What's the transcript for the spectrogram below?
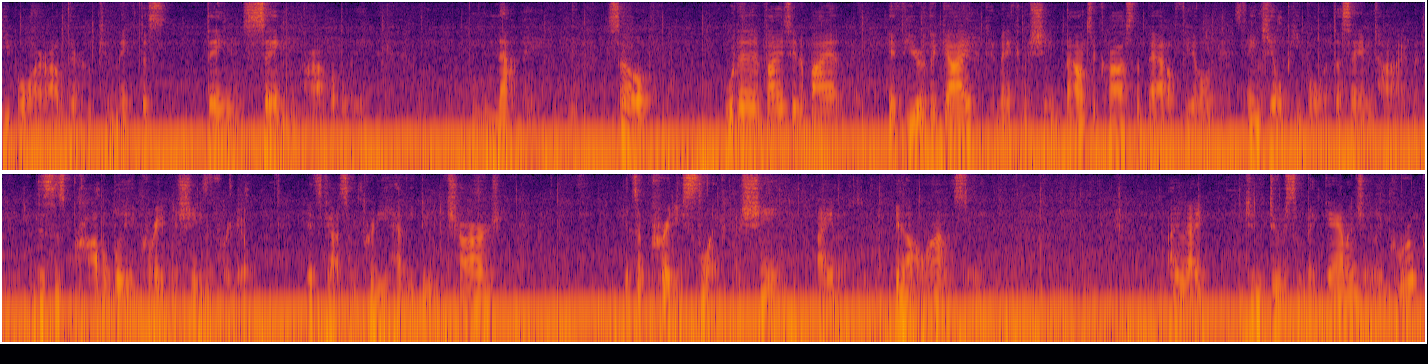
people are out there who can make this thing sing, probably. Not me. So, would I advise you to buy it? If you're the guy who can make a machine bounce across the battlefield and kill people at the same time, this is probably a great machine for you. It's got some pretty heavy duty charge. It's a pretty slick machine. I in all honesty. I can do some big damage in a group,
